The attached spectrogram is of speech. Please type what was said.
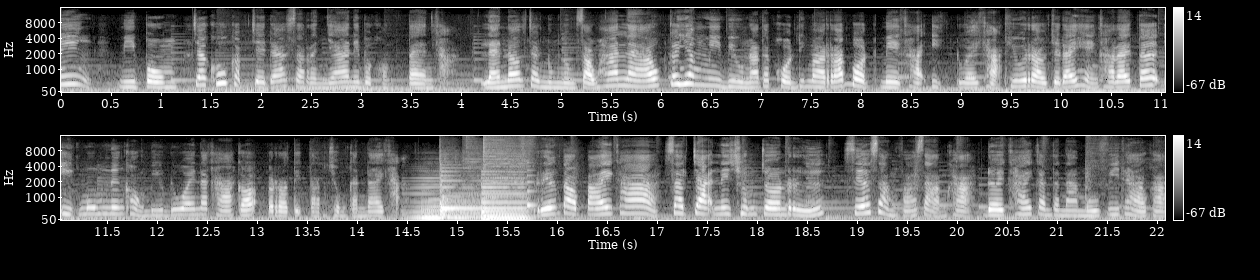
นิ่ง มีปม จะคู่กับเจด้าสรัญญาในบทของแตนค่ะ และนอกจากหนุ่มๆสาวห้าแล้ว ก็ยังมีบิวนัทพลที่มารับบทเมคาอีกด้วยค่ะ ที่เราจะได้เห็นคาแรคเตอร์อีกมุมหนึ่งของบิวด้วยนะคะ ก็รอติดตามชมกันได้ค่ะเรื่องต่อไปค่ะ สัจจะในชุมโจรหรือเสื้อสั่งฟ้าสามค่ะ โดยค่ายกันตนามูฟวี่ทาวค่ะ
